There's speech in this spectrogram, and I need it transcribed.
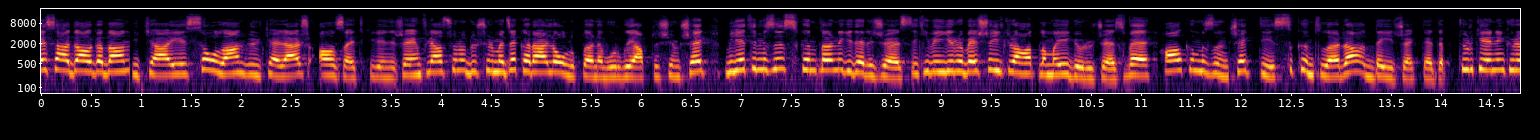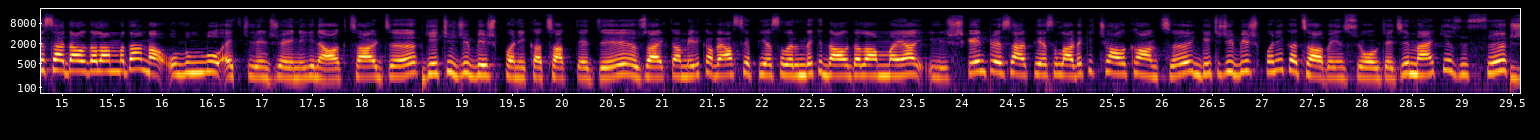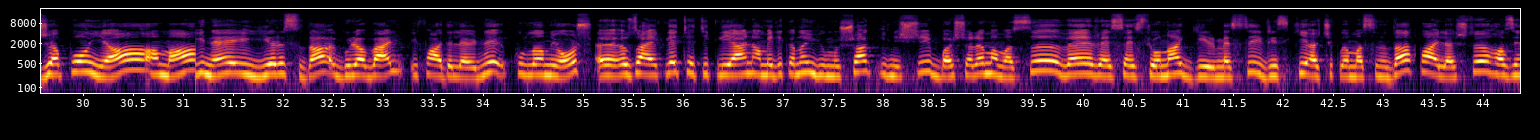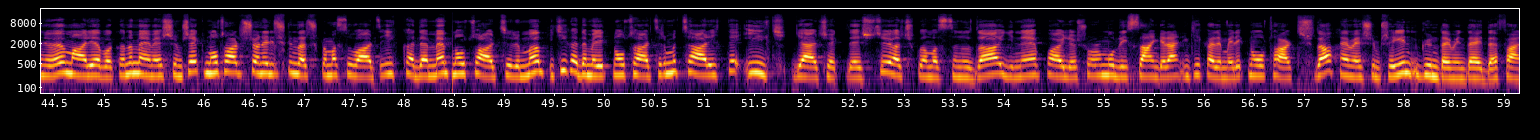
Küresel dalgadan hikayesi olan ülkeler az etkilenir. Enflasyonu düşürmede kararlı olduklarına vurgu yaptı Şimşek. Milletimizin sıkıntılarını gidereceğiz. 2025'te ilk rahatlamayı göreceğiz ve halkımızın çektiği sıkıntılara değecek dedi. Türkiye'nin küresel dalgalanmadan da olumlu etkileneceğini yine aktardı. Geçici bir panik atak dedi. Özellikle Amerika ve Asya piyasalarındaki dalgalanmaya ilişkin küresel piyasalardaki çalkantı geçici bir panik atağa benziyor dedi. Merkez üssü Japonya ama yine yarısı da global ifadelerini kullanıyor. Ee, özellikle tetikleyen Amerika'nın yumuşak inişi başaramaması ve resesyona girmesi riski açıklamasını da paylaştı. Hazine ve Maliye Bakanı Mehmet Şimşek not artışlarına ilişkin de açıklaması vardı. İlk kademe not artırımı, iki kademelik not artırımı tarihte ilk gerçekleşti. Açıklamasını da yine paylaşıyor. Moody's'ten gelen iki kademelik not artışı da Mehmet Şimşek'in gündemindeydi efendim.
